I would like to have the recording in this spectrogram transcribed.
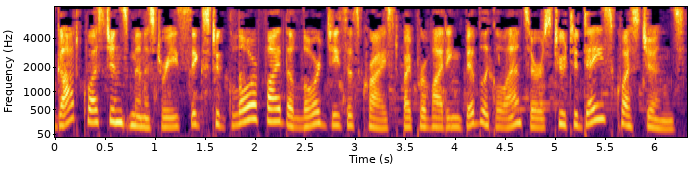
Got Questions Ministry seeks to glorify the Lord Jesus Christ by providing biblical answers to today's questions.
